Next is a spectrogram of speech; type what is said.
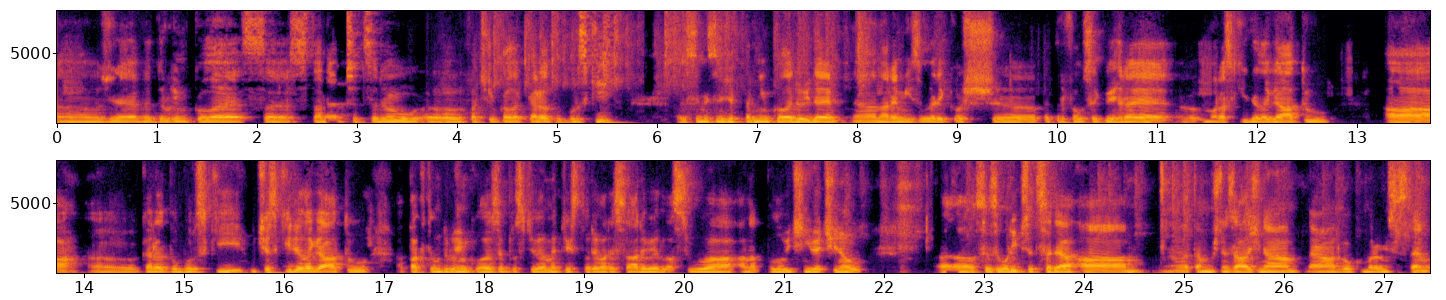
eh, že ve druhém kole se stane předsedou eh, Fačru Karel Poborský. Já si myslím, že v prvním kole dojde eh, na remízu, jelikož Petr Fousek vyhraje u moravských delegátů a Karel Poborský u českých delegátů a pak v tom druhém kole se prostě veme těch 199 hlasů a, a nadpoloviční většinou se zvolí předseda a tam už nezáleží na, na dvoukomorovém systému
